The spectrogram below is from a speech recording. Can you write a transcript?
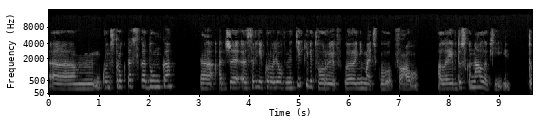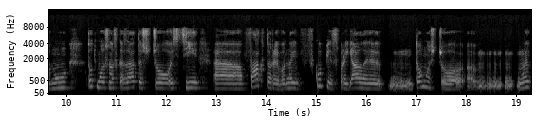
е, конструкторська думка, адже Сергій Корольов не тільки відтворив німецьку фау, але й вдосконалив її. Тому тут можна сказати, що ось ці е, фактори вони вкупі сприяли тому, що е, ми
